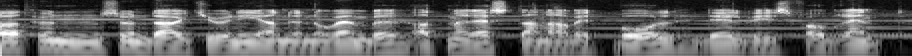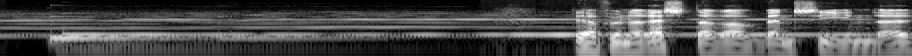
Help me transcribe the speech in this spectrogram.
ble funnet søndag 29.11. med restene av et bål delvis forbrent. Det er funnet rester av bensin der,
